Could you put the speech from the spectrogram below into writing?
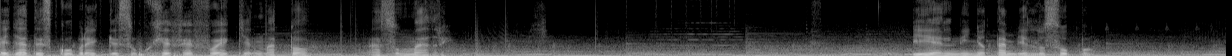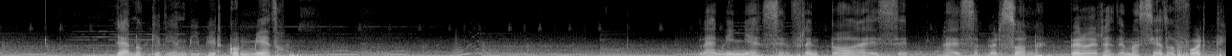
ella descubre que su jefe fue quien mató a su madre. Y el niño también lo supo. Ya no querían vivir con miedo. La niña se enfrentó a ese a esa persona, pero era demasiado fuerte.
